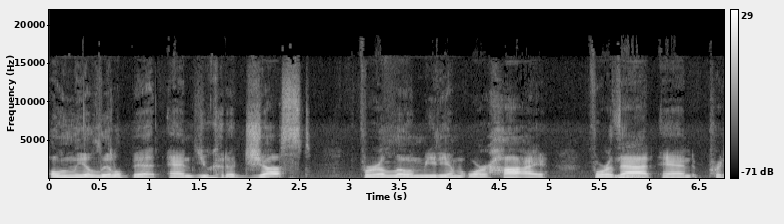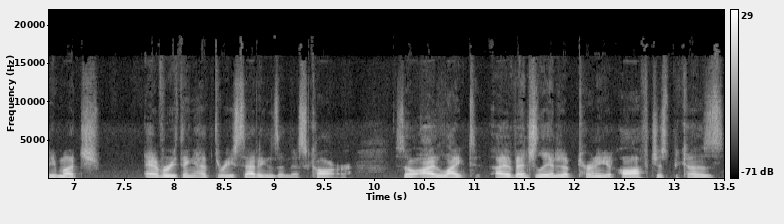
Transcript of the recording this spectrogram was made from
only a little bit, and you could adjust for a low, medium, or high for hmm. that, mm. and pretty much everything had three settings in this car. So I liked. I eventually ended up turning it off just because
